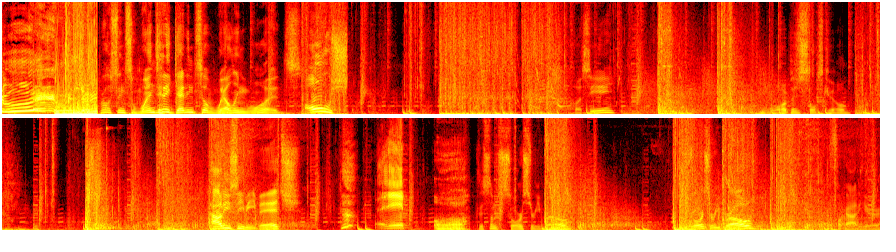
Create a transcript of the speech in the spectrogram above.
Bro, since when did it get into Wailing Woods? Oh sh- Pussy. Whoop, I just stole skill. How do you see me, bitch? oh, there's some sorcery, bro. Sorcery, bro. Fuck out of here.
